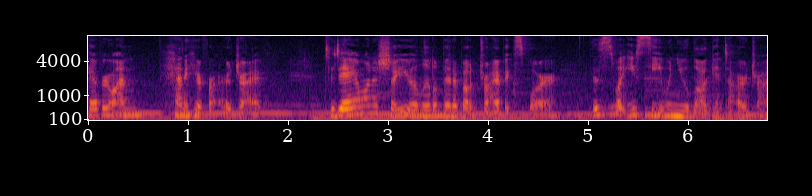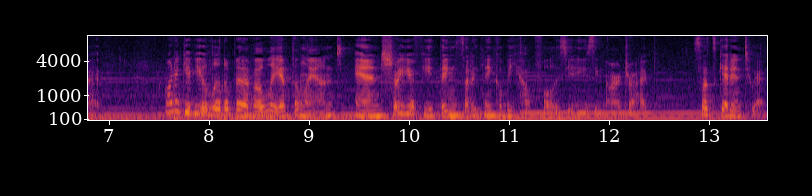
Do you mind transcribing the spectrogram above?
Hey everyone, Hannah here for ArDrive. Today I want to show you a little bit about Drive Explorer. This is what you see when you log into ArDrive. I want to give you a little bit of a lay of the land and show you a few things that I think will be helpful as you're using ArDrive. So let's get into it.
